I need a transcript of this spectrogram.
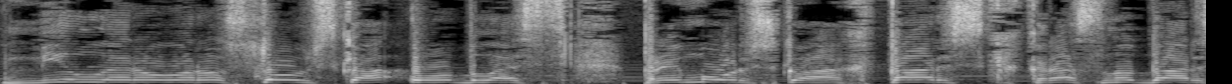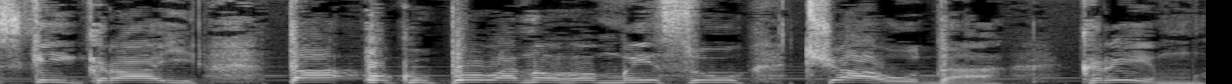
Міллерово-Ростовська область, Приморсько-Ахтарськ, Краснодарський край та окупованого мису Чауда, Крим.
